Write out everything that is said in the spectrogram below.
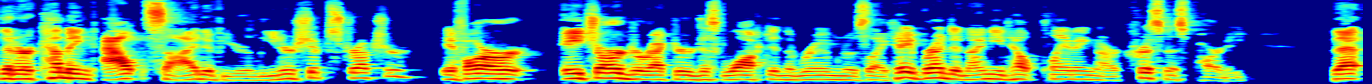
that are coming outside of your leadership structure. If our HR director just walked in the room and was like, "Hey Brendan, I need help planning our Christmas party." That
